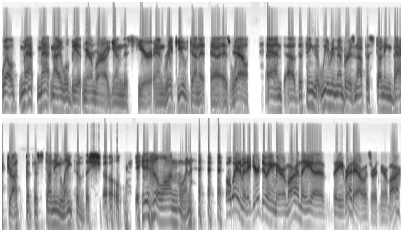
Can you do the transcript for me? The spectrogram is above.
Well, Matt, Matt and I will be at Miramar again this year, and Rick, you've done it uh, as well. And uh, the thing that we remember is not the stunning backdrop, but the stunning length of the show. It is a long one. well, wait a minute. You're doing Miramar, and the uh, the Red Arrows are at Miramar.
